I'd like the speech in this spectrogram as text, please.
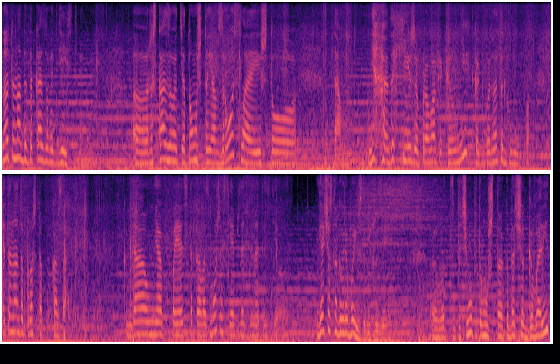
Но это надо доказывать действиями. Э, Рассказывать о том, что я взрослая и что там такие же права, как и у них, как бы, ну это глупо. Это надо просто показать. Когда у меня появится такая возможность, я обязательно это сделаю. Я, честно говоря, боюсь таких людей. Э, Вот почему? Потому что когда человек говорит,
